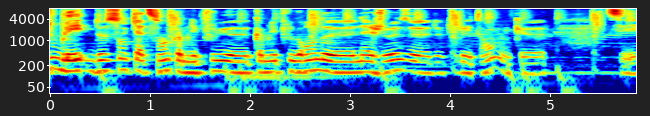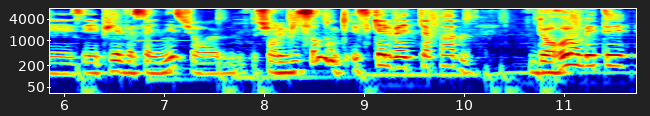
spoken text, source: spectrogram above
doublé 200-400 comme les plus euh, comme les plus grandes euh, nageuses de tous les temps. Donc et puis elle va s'aligner sur sur le 800. Donc est-ce qu'elle va être capable de re-embêter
